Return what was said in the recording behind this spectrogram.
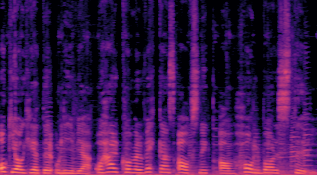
Och jag heter Olivia och här kommer veckans avsnitt av Hållbar stil.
